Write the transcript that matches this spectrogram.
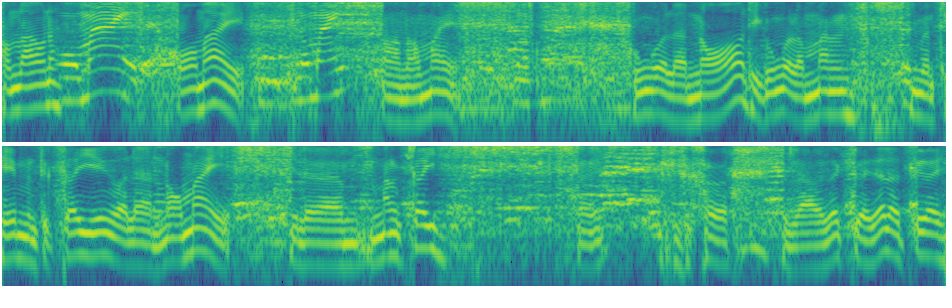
hôm nào nè hồ mai. Hồ mai. Nó mai. À nó mai cũng gọi là nó thì cũng gọi là măng nhưng mà thêm từ cây ấy gọi là nó may thì là măng cây. Đấy. là rất cười rất là tươi.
